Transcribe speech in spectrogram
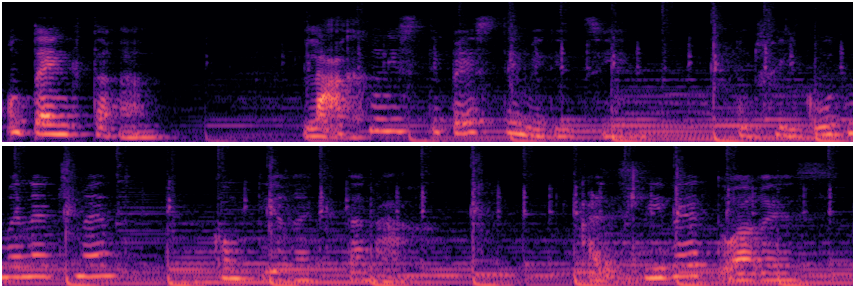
Und denkt daran, Lachen ist die beste Medizin und viel Gutmanagement kommt direkt danach. Alles Liebe, Doris.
